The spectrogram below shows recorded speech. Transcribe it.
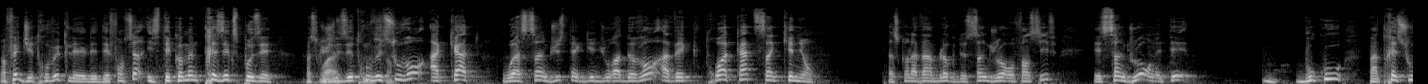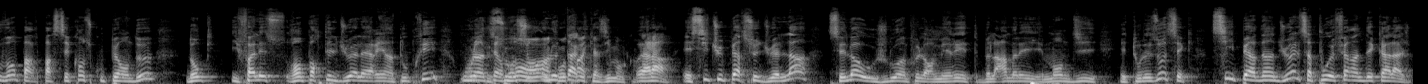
en fait, j'ai trouvé que les, les défenseurs, ils étaient quand même très exposés. Parce que Ouais, je les ai trouvés souvent à 4 ou à 5, juste avec Guedjura devant, avec 3, 4, 5 Kenyans. Parce qu'on avait un bloc de 5 joueurs offensifs, et 5 joueurs, on était beaucoup, enfin très souvent par, par séquence coupée en deux. Donc il fallait remporter le duel aérien à tout prix, ou Ouais, l'intervention, ou le tacle. quasiment. quoi. Voilà. Et si tu perds ce duel-là, c'est là où je loue un peu leur mérite, Belamri et Mandi et tous les autres, c'est que s'ils perdent un duel, ça pouvait faire un décalage.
